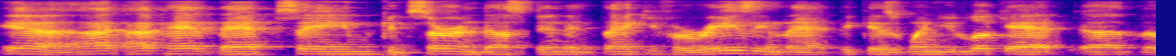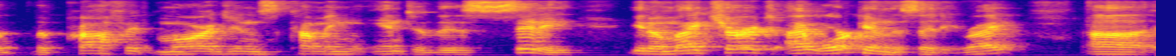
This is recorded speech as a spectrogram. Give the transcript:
Yeah, I, have had that same concern, Dustin, and thank you for raising that because when you look at uh, the the profit margins coming into this city, you know, my church, I work in the city, right? Uh,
